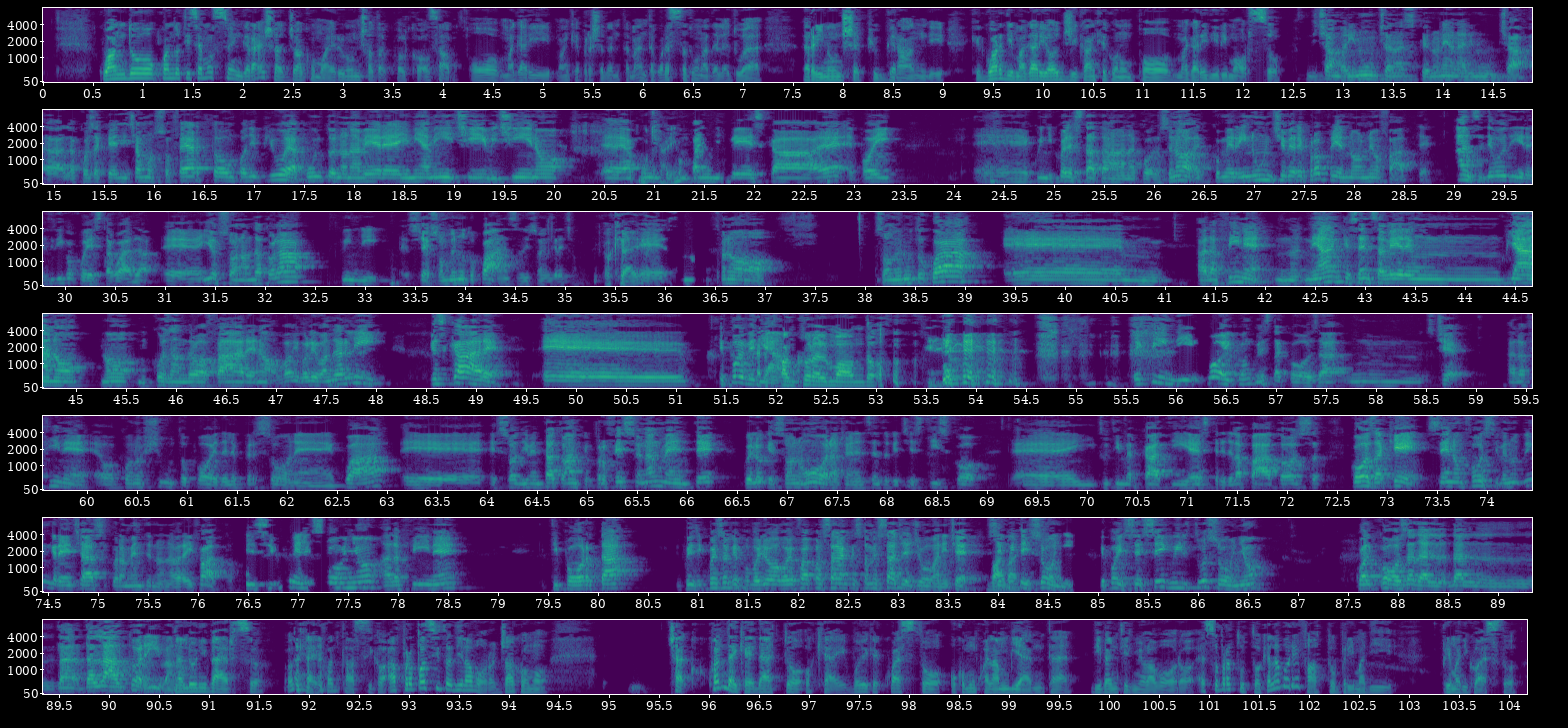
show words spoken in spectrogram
Quando, quando, ti sei mosso in Grecia, Giacomo, hai rinunciato a qualcosa? O magari anche precedentemente, qual è stata una delle tue rinunce più grandi? Che guardi magari oggi anche con un po' magari di rimorso? Diciamo rinuncia, che non è una rinuncia. Uh, la cosa che diciamo ho sofferto un po' di più è appunto non avere i miei amici vicino, eh, appunto okay. i compagni di pesca, eh, e poi eh, quindi quella è stata una cosa. Se no, come rinunce vere e proprie non ne ho fatte. Anzi, devo dire, ti dico questa, guarda, eh, io sono andato là, quindi cioè, sono venuto qua, senso sono in Grecia. Ok. Eh, sono, sono, venuto qua e ehm, alla fine neanche senza avere un piano no, di cosa andrò a fare, no, volevo andare lì, pescare e, e poi vediamo. Ancora il mondo. e quindi poi con questa cosa, mh, mm, cioè, alla fine ho conosciuto poi delle persone qua e, e, sono diventato anche professionalmente quello che sono ora, cioè nel senso che gestisco eh, i, tutti i mercati esteri della Pathos, cosa che se non fossi venuto in Grecia sicuramente non avrei fatto. Il seguire il sogno alla fine ti porta quindi questo che voglio, voglio far passare anche questo messaggio ai giovani, cioè vai, seguite vai. i sogni e poi se segui il tuo sogno qualcosa dal, dal, da, dall'alto arriva. No? Dall'universo. Ok, fantastico. A proposito di lavoro, Giacomo, cioè, quando è che hai detto, ok, voglio che questo, o comunque l'ambiente, diventi il mio lavoro? E soprattutto, che lavori hai fatto prima di, prima di questo?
